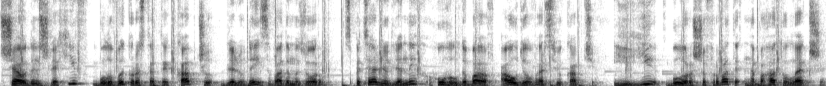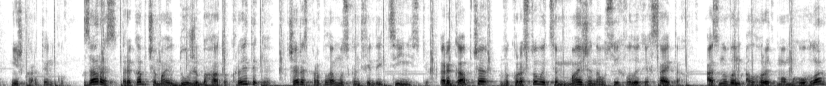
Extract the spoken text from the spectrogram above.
Ще один з шляхів було використати капчу для людей з вадами зору. Спеціально для них Google додав аудіоверсію капчі, і її було розшифрувати набагато легше, ніж картинку. Зараз рекапча має дуже багато критики через проблему з конфіденційністю. Рекапча використовується майже на усіх великих сайтах, а з новим алгоритмом Google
